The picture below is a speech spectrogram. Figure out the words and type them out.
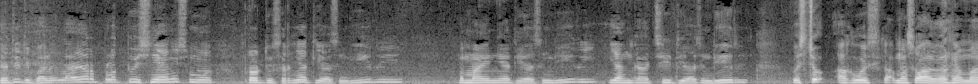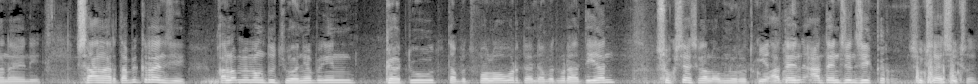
Jadi di balik layar plot twistnya ini semua produsernya dia sendiri pemainnya dia sendiri yang gaji dia sendiri. Wis cok aku wis gak masuk akal sama mana ini. Sangar tapi keren sih. Kalau memang tujuannya pengen gaduh dapat follower dan dapat perhatian sukses kalau menurutku. Niat Aten- attention seeker. Sukses sukses.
